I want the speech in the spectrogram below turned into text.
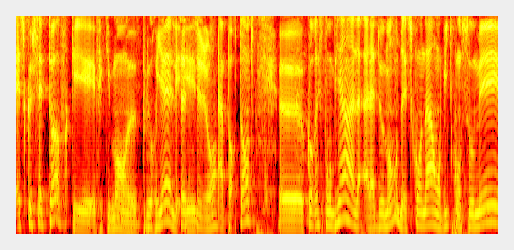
est-ce que cette offre, qui est effectivement euh, plurielle 16 et séjours. importante, euh, correspond bien à la, à la demande? Est-ce qu'on a envie de consommer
